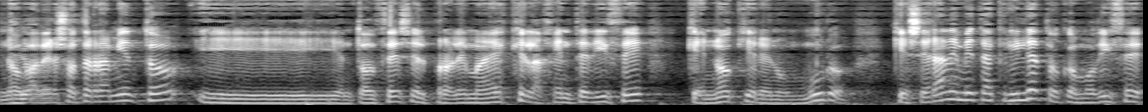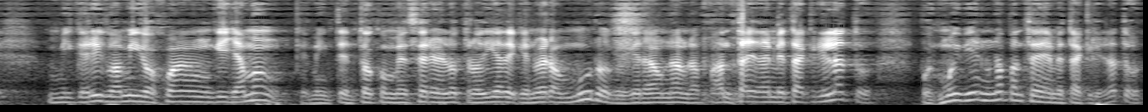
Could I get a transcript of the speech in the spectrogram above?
no va a haber soterramiento y entonces el problema es que la gente dice que no quieren un muro, que será de metacrilato, como dice mi querido amigo Juan Guillamón, que me intentó convencer el otro día de que no era un muro, que era una, pantalla de metacrilato. Pues muy bien, una pantalla de metacrilato,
